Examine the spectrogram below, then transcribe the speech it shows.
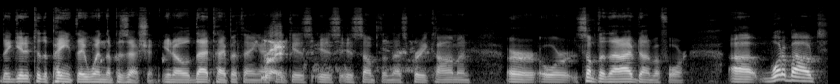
they get it to the paint, they win the possession. You know that type of thing. I right. think is, is is something that's pretty common, or or something that I've done before. Uh, what about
